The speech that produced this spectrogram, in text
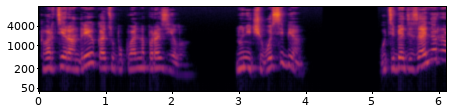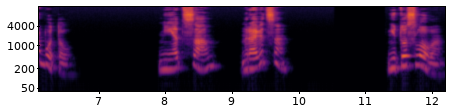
Квартира Андрея Катю буквально поразила. Ну ничего себе. У тебя дизайнер работал? Нет, сам. Нравится? Не то слово.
